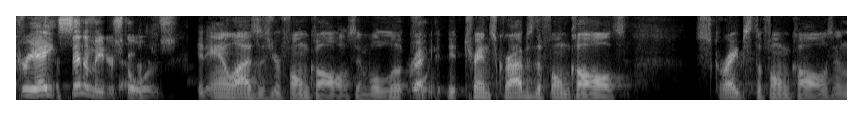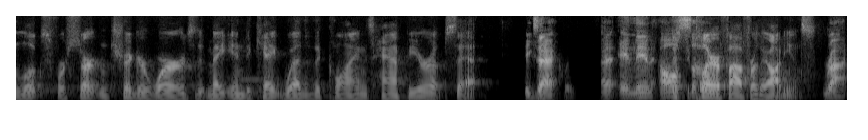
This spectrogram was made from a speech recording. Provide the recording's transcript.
create sentimeter scores. It analyzes your phone calls and will look for, it transcribes the phone calls, scrapes the phone calls, and looks for certain trigger words that may indicate whether the client's happy or upset. Exactly. Uh, and then also Just to clarify for the audience. right,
